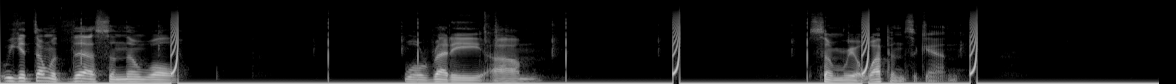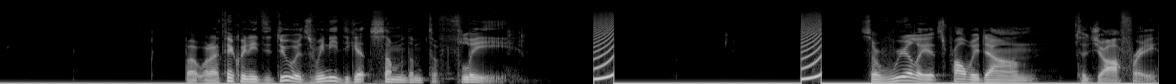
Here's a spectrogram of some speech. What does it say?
we get done with this, and then we'll we'll ready um, some real weapons again. But what I think we need to do is we need to get some of them to flee. So really, it's probably down to Geoffrey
